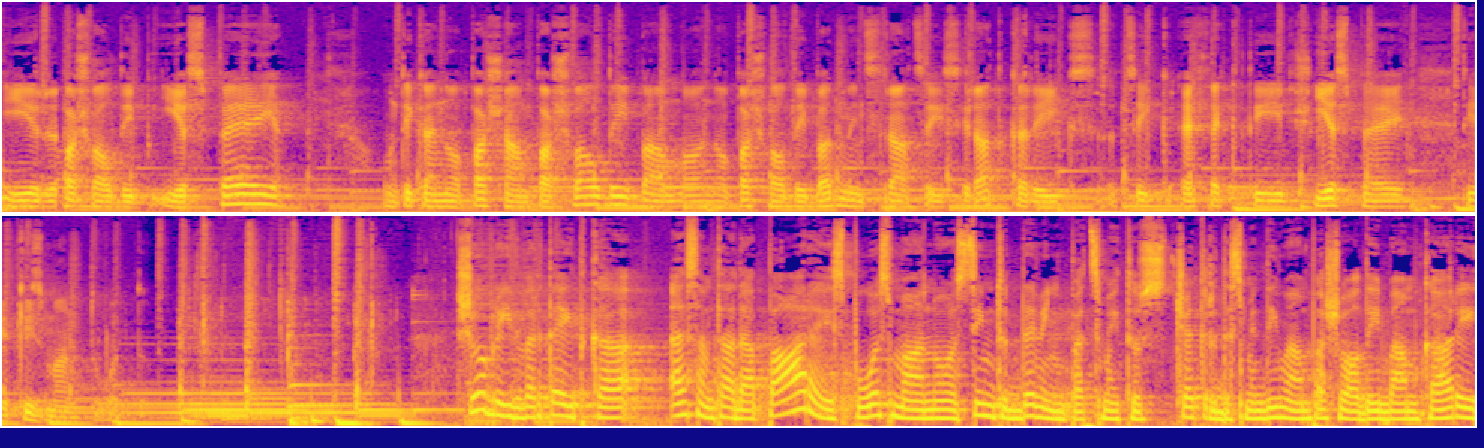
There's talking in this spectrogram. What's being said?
ir pašvaldību iespēja, un tikai no pašām pašvaldībām, no pašvaldību administrācijas ir atkarīgs, cik efektīvi šī iespēja tiek izmantota. Šobrīd var teikt, ka esam tādā pārejas posmā no 119 uz 42 pašvaldībām, kā arī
